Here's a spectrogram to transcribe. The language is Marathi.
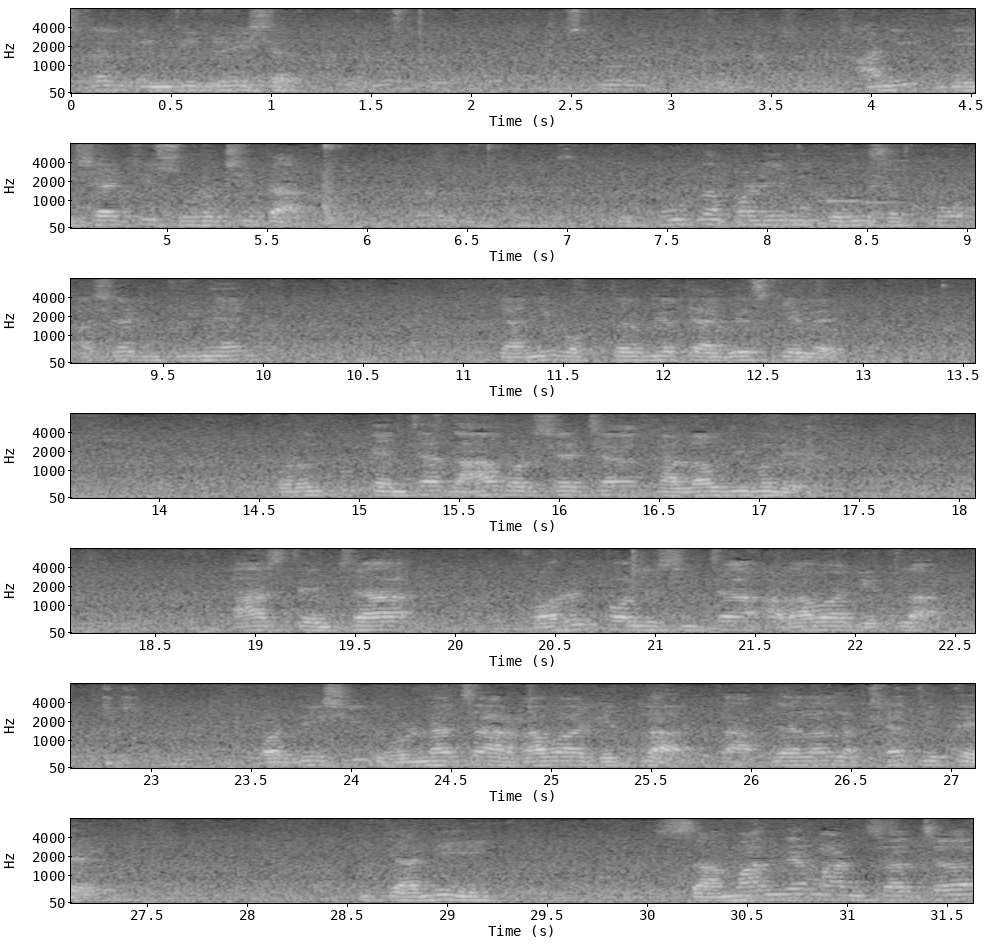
नॅशनल इंटिग्रेशन आणि देशाची सुरक्षिता ही पूर्णपणे मी करू शकतो अशा रीतीने त्यांनी वक्तव्य त्यावेळेस केलंय. परंतु त्यांच्या दहा वर्षाच्या कालावधीमध्ये आज त्यांच्या फॉरेन पॉलिसीचा आढावा घेतला परदेशी धोरणाचा आढावा घेतला तर आपल्याला लक्षात येते की त्यांनी सामान्य माणसाच्या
